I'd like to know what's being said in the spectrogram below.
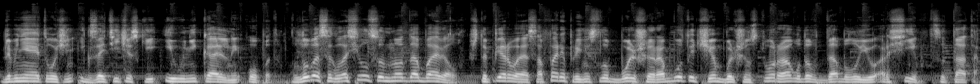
Для меня это очень экзотический и уникальный опыт». Лубе согласился, но добавил, что первое сафари принесло больше работы, чем большинство раундов WRC. Цитата.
